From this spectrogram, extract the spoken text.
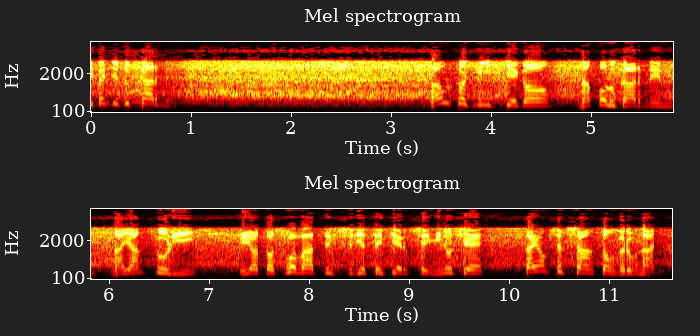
i będzie rzut karny. Paul Koźmińskiego na polu karnym na Janculi i oto Słowacy w 31 minucie stają przed szansą wyrównania.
